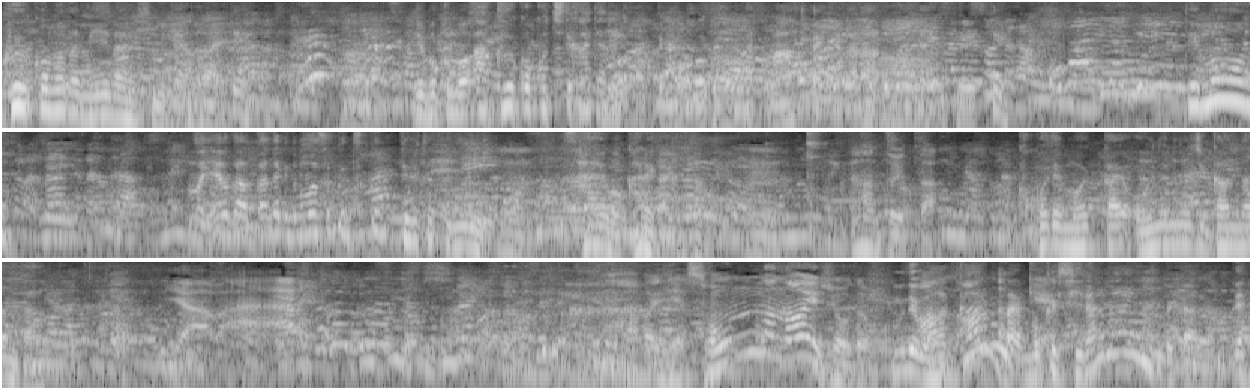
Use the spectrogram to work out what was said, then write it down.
空港まだ見えないしみたいになってで僕も「あ空港こっちで書いてある」とかってもう向こうに書いてますとか言いながらやってくれて。でもまあよくわかんないけどもうすぐ着くっていう時に最後彼が言ったの。うん。なんと言った？ここでもう一回お祈りの時間なんだ。やばいい。いやそんなないでしょでも。でも分かんない。僕知らないんだから。で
